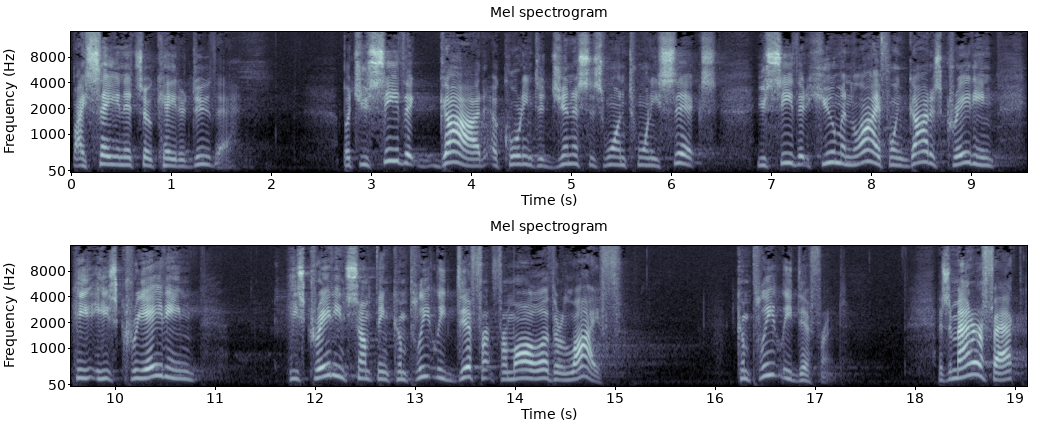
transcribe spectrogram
by saying it's okay to do that. But you see that God, according to Genesis 1:26, you see that human life, when God is creating, he, He's creating, He's creating something completely different from all other life. Completely different. As a matter of fact,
